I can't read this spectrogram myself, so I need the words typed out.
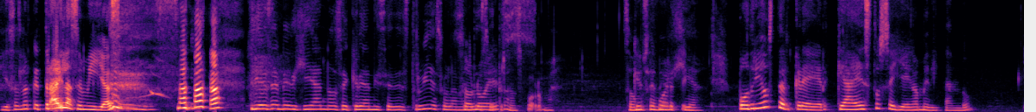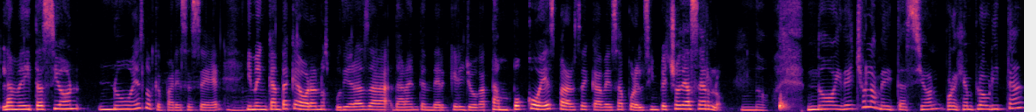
Y esa es lo que trae las semillas. Y esa energía no se crea ni se destruye, solamente se transforma. Somos energía. ¿Podría usted creer que a esto se llega meditando? La meditación no es lo que parece ser. Y me encanta que ahora nos pudieras dar, a entender que el yoga tampoco es pararse de cabeza por el simple hecho de hacerlo. No, no, y de hecho la meditación, por ejemplo, ahorita,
